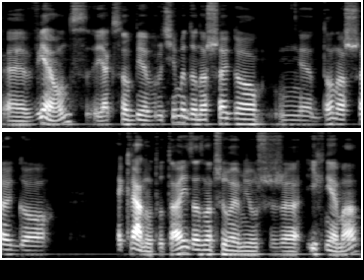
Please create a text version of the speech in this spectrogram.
E, Więc jak sobie wrócimy do naszego do naszego ekranu tutaj, zaznaczyłem już, że ich nie ma.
